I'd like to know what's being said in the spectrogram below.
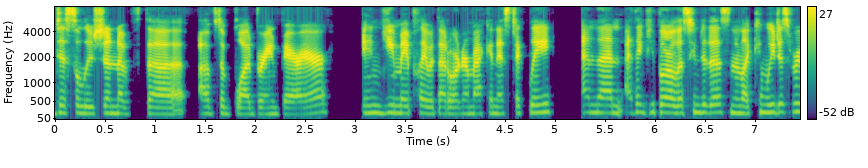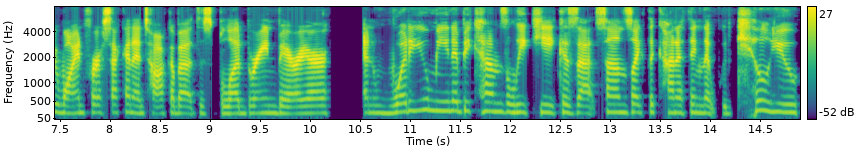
dissolution of the of the blood brain barrier. And you may play with that order mechanistically. And then I think people are listening to this and they're like, can we just rewind for a second and talk about this blood brain barrier and what do you mean it becomes leaky? Because that sounds like the kind of thing that would kill you,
